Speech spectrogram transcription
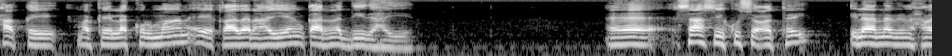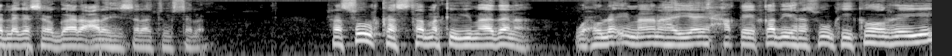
xaqii markay la kulmaan ay qaadanahayeen qaarna diidahayeen. Saasay ku socotay ilaa nabi maxamed laga soo gaaro calayhi salaatu wassalaam rasuul kasta markuu yimaadana wuxuu la imaanahayay xaqiiqadii rasuulkii ka horeeyey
